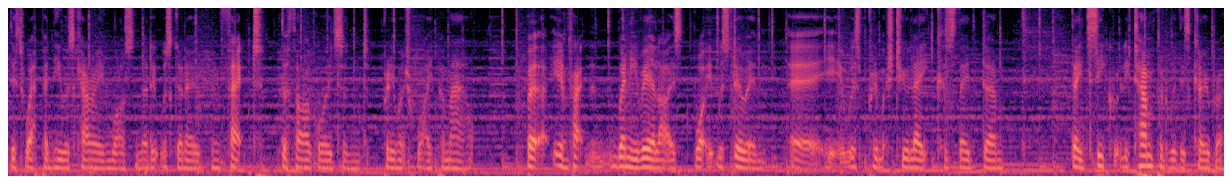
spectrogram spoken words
this weapon he was carrying was and that it was going to infect the Thargoids and pretty much wipe them out. But in fact, when he realised what it was doing, uh, it was pretty much too late because they'd um, they'd secretly tampered with his Cobra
